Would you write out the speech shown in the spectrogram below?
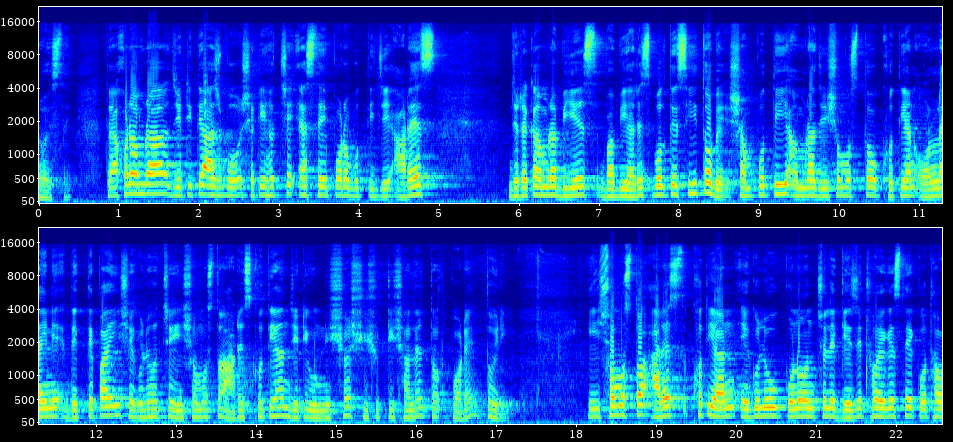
রয়েছে। তো এখন আমরা যেটিতে আসব, সেটি হচ্ছে এসে পরবর্তী যে আরএস, যেটাকে আমরা বিএস বা বিআরএস বলতেছি। তবে সম্প্রতি আমরা যে সমস্ত খতিয়ান অনলাইনে দেখতে পাই, সেগুলো হচ্ছে এই সমস্ত আরএস খতিয়ান, যেটি উনিশশো ছেষট্টি সালের পরে তৈরি। এই সমস্ত আরএস খতিয়ান, এগুলো কোনো অঞ্চলে গেজেট হয়ে গেছে, কোথাও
